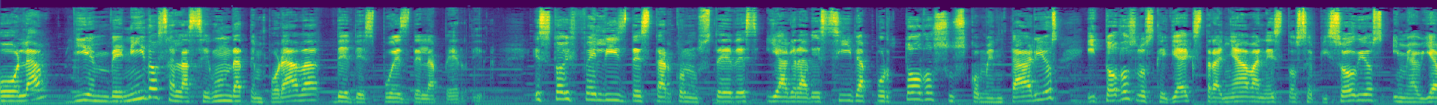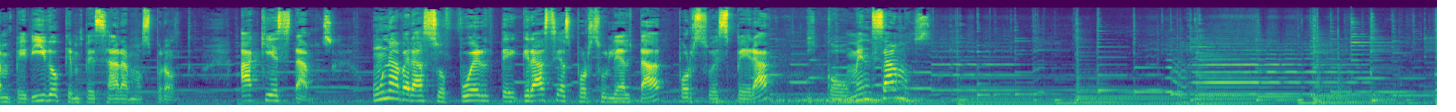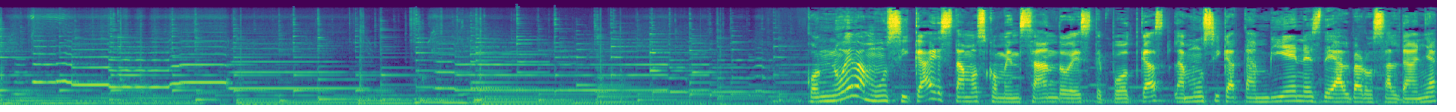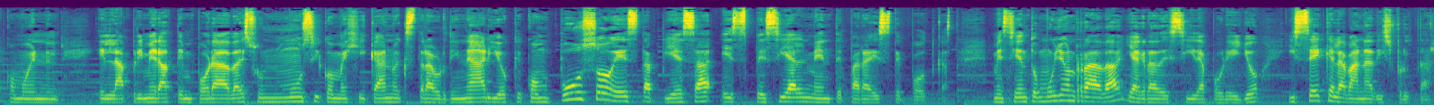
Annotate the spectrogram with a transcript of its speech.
Hola, bienvenidos a la segunda temporada de Después de la Pérdida. Estoy feliz de estar con ustedes y agradecida por todos sus comentarios y todos los que ya extrañaban estos episodios y me habían pedido que empezáramos pronto. Aquí estamos. Un abrazo fuerte, gracias por su lealtad, por su espera y comenzamos. Con nueva música estamos comenzando este podcast. La música también es de Álvaro Saldaña, como en, la primera temporada. Es un músico mexicano extraordinario que compuso esta pieza especialmente para este podcast. Me siento muy honrada y agradecida por ello y sé que la van a disfrutar.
